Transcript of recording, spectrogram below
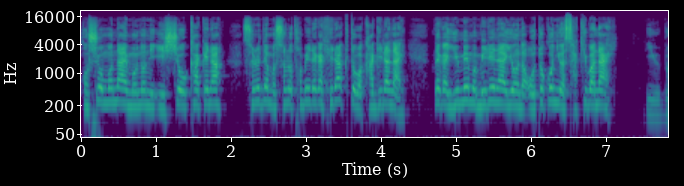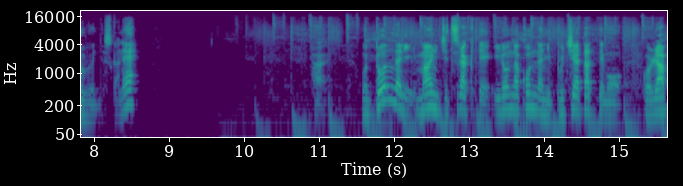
保証もないものに一生かけな。それでもその扉が開くとは限らない。だが夢も見れないような男には先はない。っていう部分ですかね。はい。もうどんなに毎日辛くていろんな困難にぶち当たってもこうラッ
